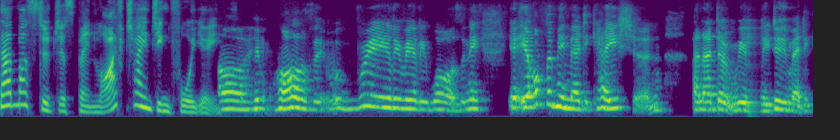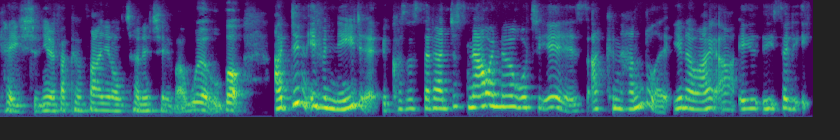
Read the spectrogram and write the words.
that must have just been life changing for you. Oh, it was. It really, really was. And he, he offered me medication, and I don't really do medication. You know, if I can find an alternative, I will. But I didn't even need it because I said, I just now I know what it is. I can handle it. You know, I, I he said it,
